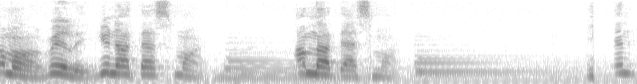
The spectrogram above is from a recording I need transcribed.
Come on, really. You're not that smart. I'm not that smart. Amen?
